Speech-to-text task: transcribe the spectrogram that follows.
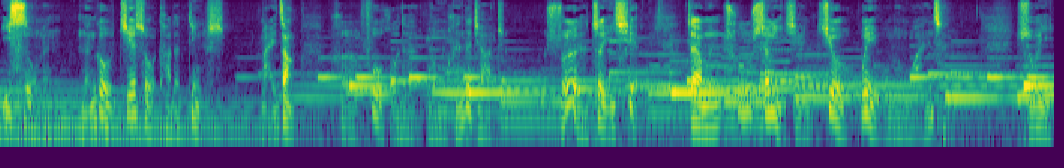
以使我们能够接受他的定死、埋葬和复活的永恒的价值。所有的这一切。在我们出生以前就为我们完成，所以，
